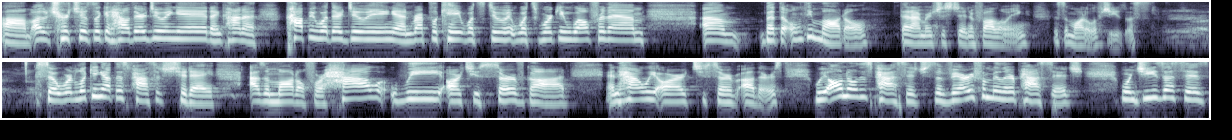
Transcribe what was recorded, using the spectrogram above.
um, other churches, look at how they're doing it and kind of copy what they're doing and replicate what's doing, what's working well for them. Um, but the only model that I'm interested in following is the model of Jesus. So, we're looking at this passage today as a model for how we are to serve God and how we are to serve others. We all know this passage. It's a very familiar passage when Jesus is,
